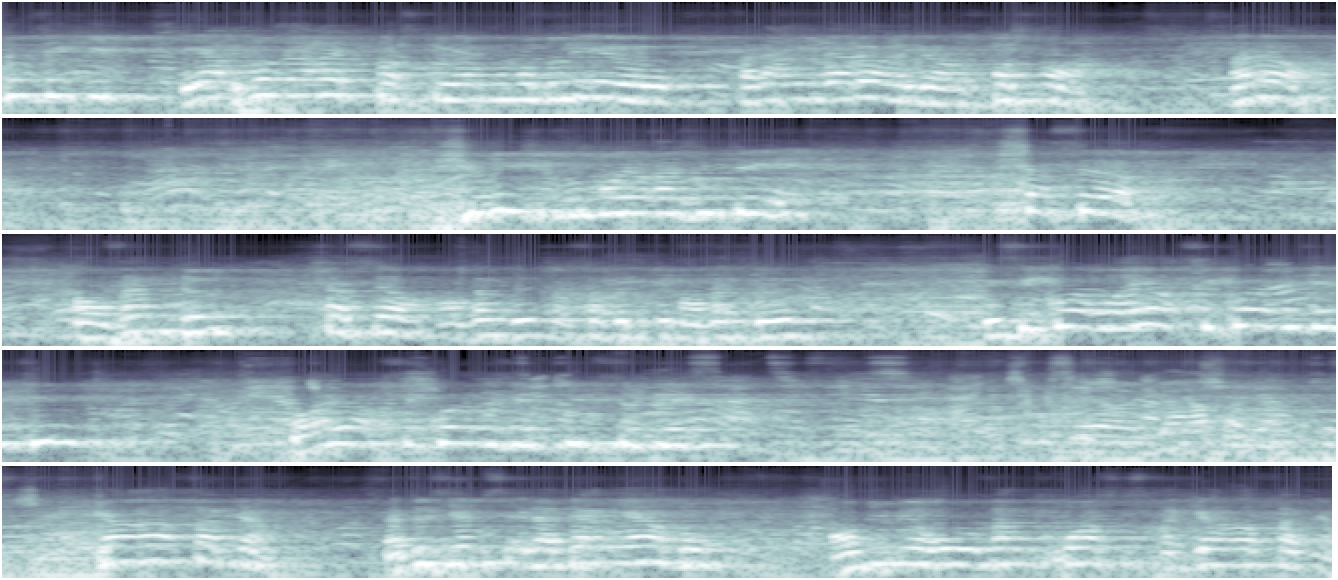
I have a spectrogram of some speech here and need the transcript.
deux équipes. Et après, on arrête parce qu'à un moment donné, euh, fallait arriver à l'heure, les gars, franchement. Alors, jury, je vous demande de rajouter chasseur en 22. Chasseur en 22, chasseur de prime en 22. Et c'est quoi, Warrior C'est quoi la deuxième team? Warrior, c'est quoi la deuxième team, s'il te plaît? Gara Fabien. La deuxième, c'est la dernière, donc en numéro 23, ce sera Gara Fabien.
